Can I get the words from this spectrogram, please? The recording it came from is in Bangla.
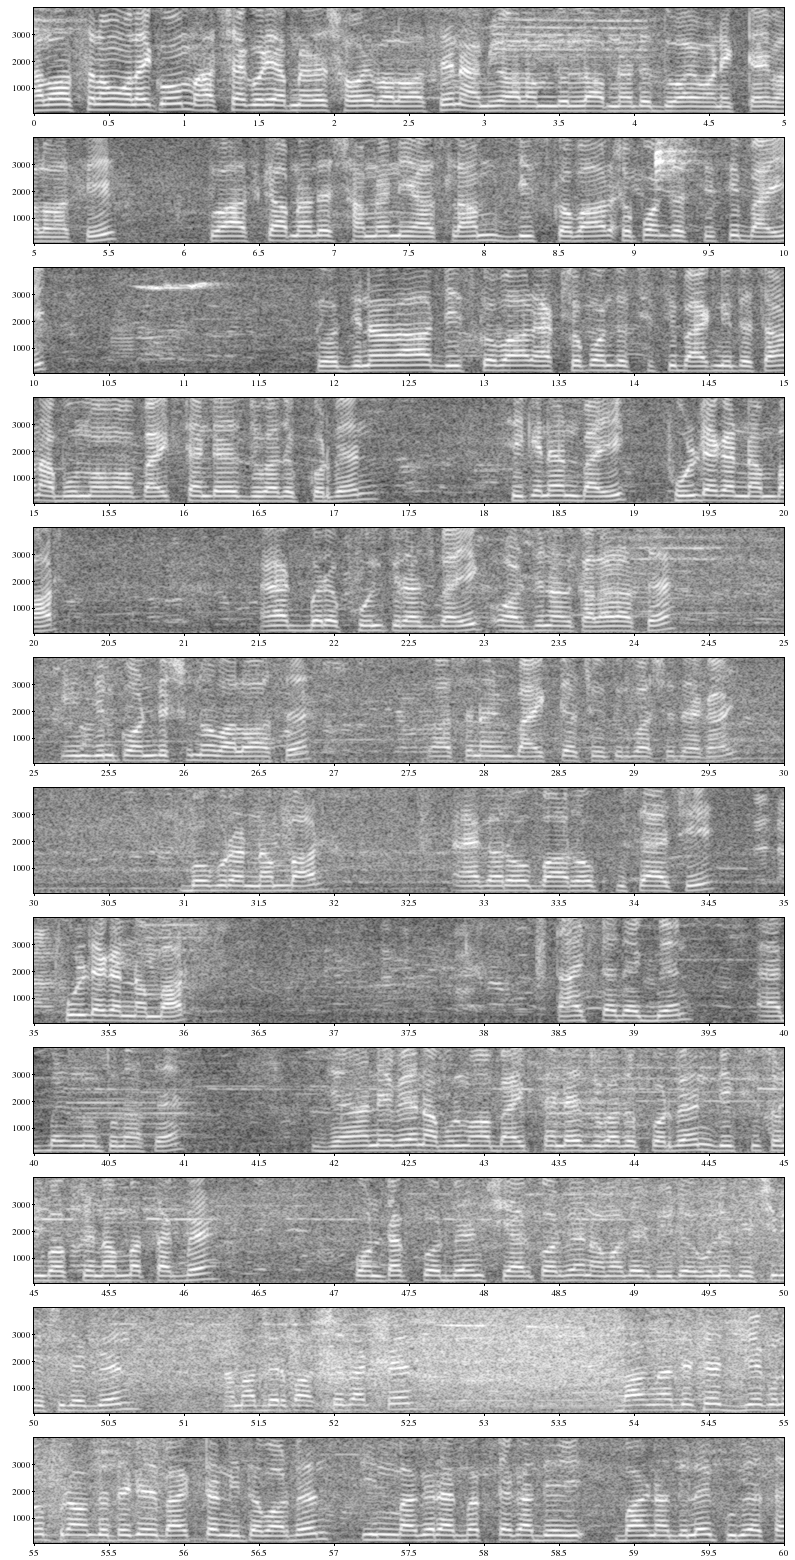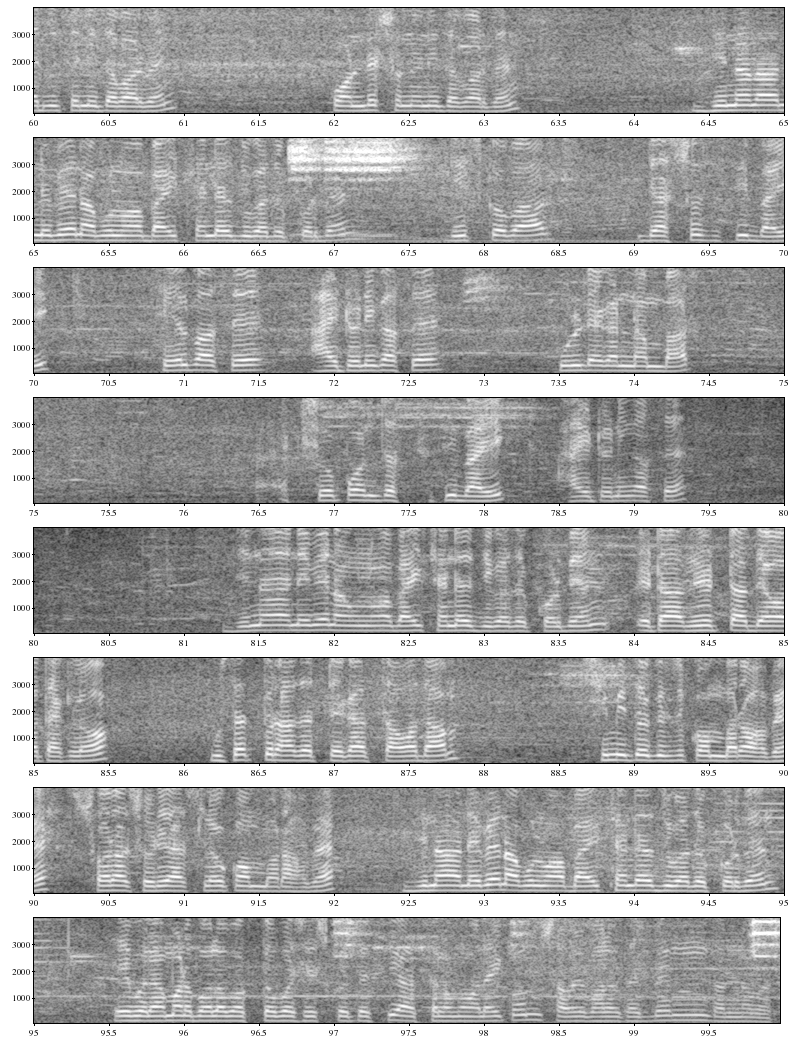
হ্যালো, আসসালামু আলাইকুম। আশা করি আপনারা সবাই ভালো আছেন। আমিও আলহামদুলিল্লাহ আপনাদের দোয়ায় অনেকটাই ভালো আছি। তো আজকে আপনাদের সামনে নিয়ে আসলাম ডিসকভার একশো পঞ্চাশ সিসি বাইক। তো যিনারা ডিসকভার একশো পঞ্চাশ সিসি বাইক নিতে চান, আবুল মামা বাইক সেন্টারে যোগাযোগ করবেন। সেকেন্ড হ্যান্ড বাইক ফুল ট্যাগার নাম্বার একবারে full price bike original colour আছে। ইঞ্জিন কন্ডিশনও ভালো আছে। তো আসেন আমি বাইকটা চতুর্পাশে দেখাই। বগুড়ার নাম্বার, এগারো বারো পঁচাশি ফুল ট্যাগার নাম্বার। টায়ারটা দেখবেন, একবারে নতুন আছে। যারা নেবেন আবুল মামা বাইক সেন্টারে যোগাযোগ করবেন, ডিসক্রিপশন বক্সে নাম্বার থাকবে। কন্ট্যাক্ট করবেন, শেয়ার করবেন, আমাদের ভিডিওগুলি বেশি বেশি দেখবেন, আমাদের পাশে থাকবেন। বাংলাদেশের যে কোনো প্রান্ত থেকে এই বাইকটা নিতে পারবেন। তিন ভাগের এক ভাগ টাকা দিয়ে বায়না দিলে কুরিয়ার সার্ভিসে নিতে পারবেন। কন্ডিশনে নিতে পারবেন। যিনারা নেবেন আবুল মামা বাইক সেন্টারে যোগাযোগ করবেন। ডিসকভার দেড়শো সিসি বাইক। সেলফ আছে হাইটনিক আছে, ফুল ট্যাগার নাম্বার। একশো পঞ্চাশ সিসি বাইক হাইটনিক আছে। যিনারা নেবেন, আমার বাইক সেন্টারে যোগাযোগ করবেন। এটা রেটটা দেওয়া থাকল পঁচাত্তর হাজার টাকা চাওয়া দাম। সীমিত কিছু কম বাড়া হবে, সরাসরি আসলেও কম বাড়া হবে। যিনা নেবেন, আবুল মা বাইক সেন্টারে যোগাযোগ করবেন। এই বলে আমার বলা বক্তব্য শেষ করতেছি। আসসালামু আলাইকুম, সবাই ভালো থাকবেন, ধন্যবাদ।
